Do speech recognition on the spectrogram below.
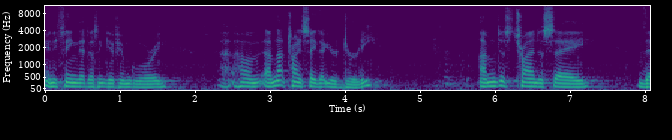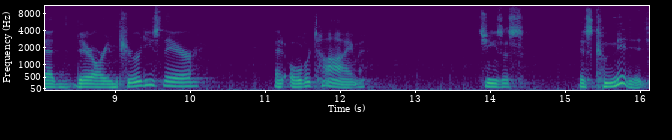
anything that doesn't give Him glory. Um, I'm not trying to say that you're dirty. I'm just trying to say that there are impurities there, and over time, Jesus is committed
